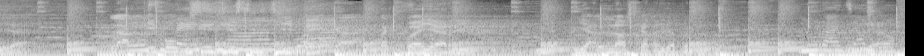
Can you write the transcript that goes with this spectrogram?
ya. Laki Ayo, mung siji spesial siji buat- tak bayari. Ya ya los karena ya bener. lu jam ya. dong.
